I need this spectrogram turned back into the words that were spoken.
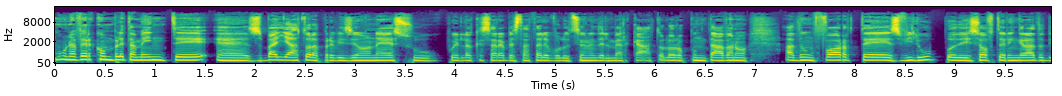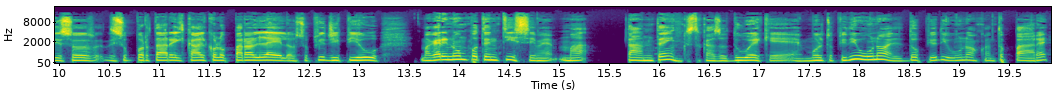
un aver completamente eh, sbagliato la previsione su quello che sarebbe stata l'evoluzione del mercato. Loro puntavano ad un forte sviluppo dei software in grado di, so- di supportare il calcolo parallelo su più GPU, magari non potentissime, ma tante, in questo caso due che è molto più di uno, è il doppio di uno a quanto pare,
